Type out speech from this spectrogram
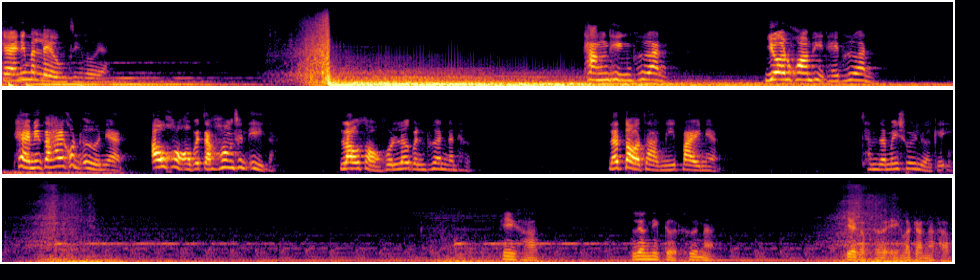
แกนี่มันเลวจริงๆเลยอะทั้งทิ้งเพื่อน โยนความผิดให้เพื่อน แถมยังจะให้คนอื่นเนี่ย เอาของออกไปจากห้องฉันอีกอะเราสองคนเลิกเป็นเพื่อนกันเถอะ และต่อจากนี้ไปเนี่ย ฉันจะไม่ช่วยเหลือแกอีก พี่ครับ เรื่องที่เกิดขึ้นน่ะเคลียร์กับเธอเองแล้วกันนะครับ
